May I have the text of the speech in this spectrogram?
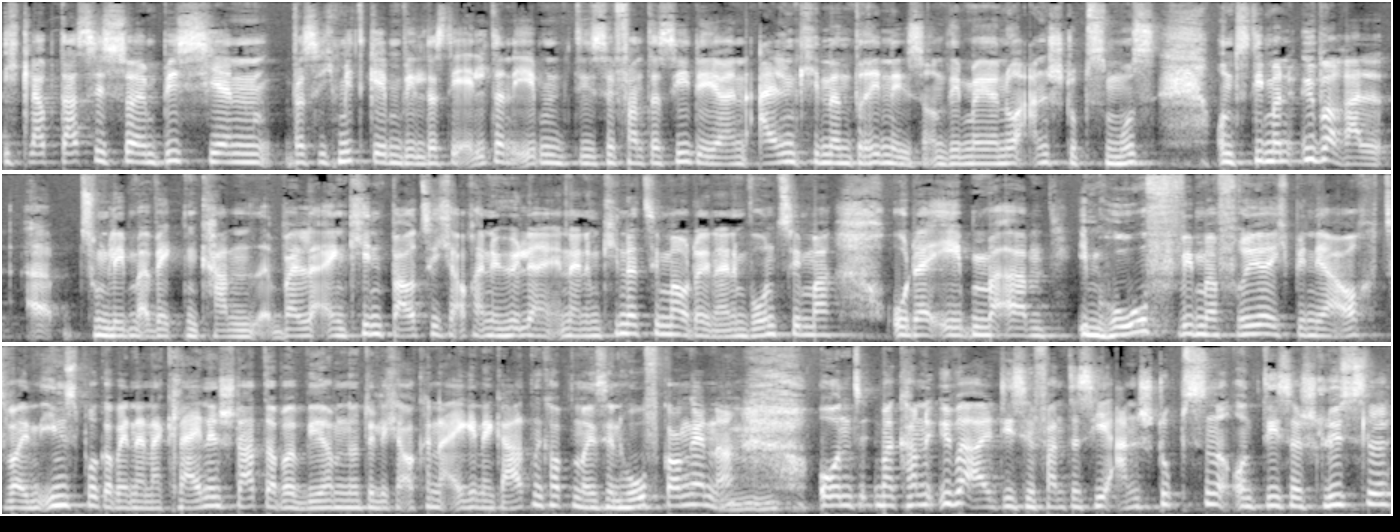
ich glaube, das ist so ein bisschen, was ich mitgeben will, dass die Eltern eben diese Fantasie, die ja in allen Kindern drin ist und die man ja nur anstupsen muss und die man überall äh, zum Leben erwecken kann, weil ein Kind baut sich auch eine Höhle in einem Kinderzimmer oder in einem Wohnzimmer oder eben ähm, im Hof, wie man früher, ich bin ja auch zwar in Innsbruck, aber in einer kleinen Stadt, aber wir haben natürlich auch auch keinen eigenen Garten gehabt, man ist in den Hof gegangen. Ne? Mhm. Und man kann überall diese Fantasie anstupsen und dieser Schlüssel,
